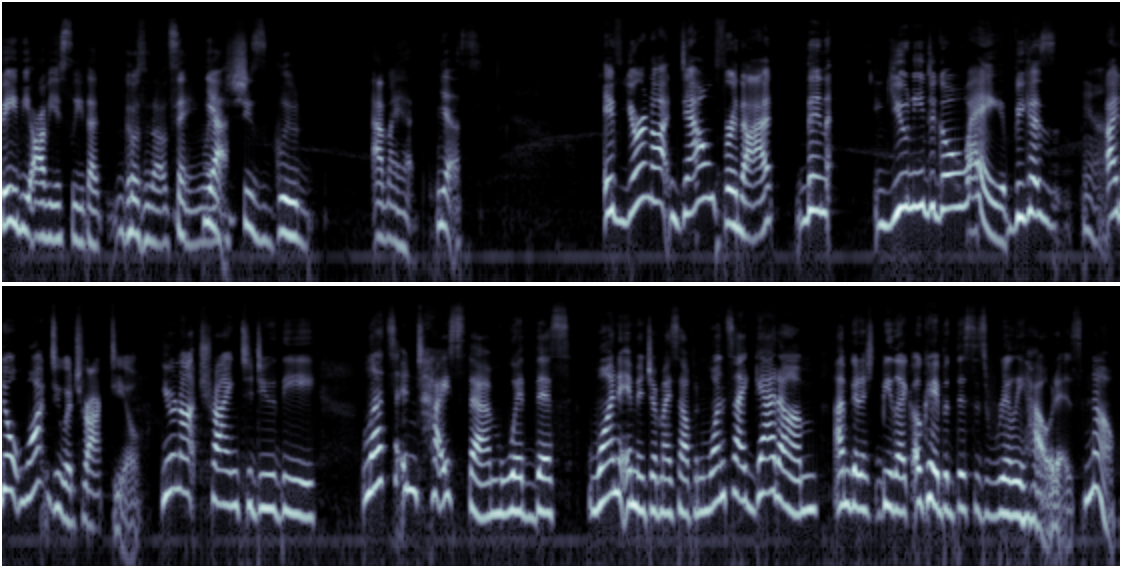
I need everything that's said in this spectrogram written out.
baby, obviously, that goes without saying. Like, Yeah. She's glued at my head. Yes. If you're not down for that, then you need to go away because Yeah. I don't want to attract you. You're not trying to do the let's entice them with this one image of myself and once I get them, I'm going to be like, "Okay, but this is really how it is." No.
